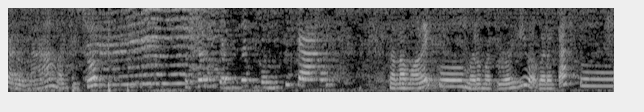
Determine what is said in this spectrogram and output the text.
karena Mas Yusuf sedang tidak bisa dikondisikan. Assalamualaikum warahmatullahi wabarakatuh.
